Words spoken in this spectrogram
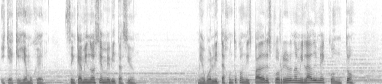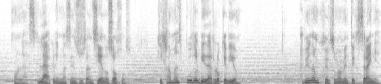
y que aquella mujer se encaminó hacia mi habitación. Mi abuelita junto con mis padres corrieron a mi lado y me contó con las lágrimas en sus ancianos ojos, que jamás pudo olvidar lo que vio. Había una mujer sumamente extraña,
